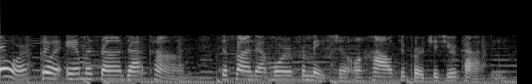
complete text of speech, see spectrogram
or go to amazon.com to find out more information on how to purchase your copy.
